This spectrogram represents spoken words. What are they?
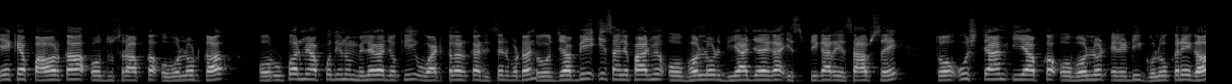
एक है पावर का और दूसरा आपका ओवरलोड का। और ऊपर में आपको दिनों मिलेगा जो कि व्हाइट कलर का रिसेट बटन तो जब भी इस एम्पलीफायर में ओवरलोड दिया जाएगा स्पीकर के हिसाब से तो उस टाइम ये आपका ओवरलोड एलईडी ग्लो करेगा।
